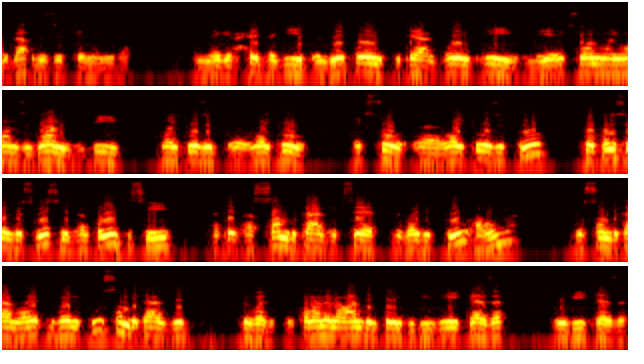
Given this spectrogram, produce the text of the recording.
يبقى أخد ال z كمان يبقى لما أجي أحب أجيب ال midpoint بتاع ال point A اللي هي x1 y1 z1 b y2 z y2 x2 y2 z2 two points in the space يبقى ال point C هتبقى ال sum بتاع ال x ات divided 2 أهم وال sum بتاع ال y ات divided 2 وال sum بتاع ال z divided 2 طبعا أنا لو عندي ال point دي A كذا و B كذا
